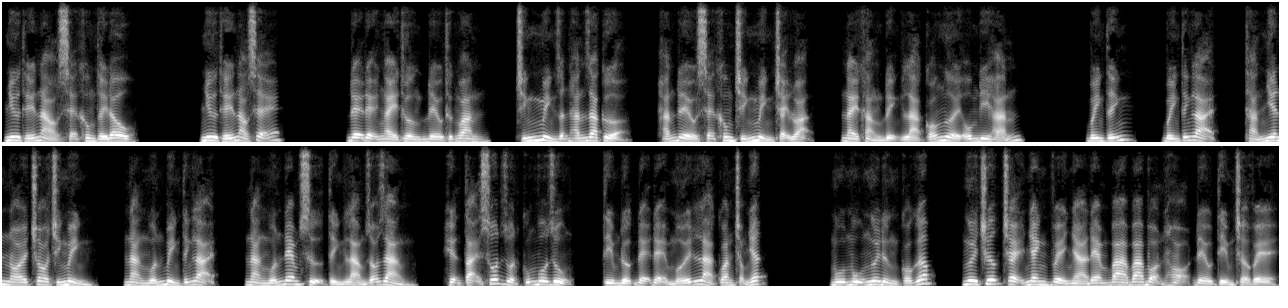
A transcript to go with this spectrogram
như thế nào sẽ không thấy đâu. Như thế nào sẽ? Đệ đệ ngày thường đều thức ngoan, chính mình dẫn hắn ra cửa, hắn đều sẽ không chính mình chạy loạn, này khẳng định là có người ôm đi hắn. Bình tĩnh, bình tĩnh lại, thản nhiên nói cho chính mình, nàng muốn bình tĩnh lại, nàng muốn đem sự tình làm rõ ràng, hiện tại sốt ruột cũng vô dụng, tìm được đệ đệ mới là quan trọng nhất. Mụ mụ ngươi đừng có gấp, ngươi trước chạy nhanh về nhà đem ba ba bọn họ đều tìm trở về,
